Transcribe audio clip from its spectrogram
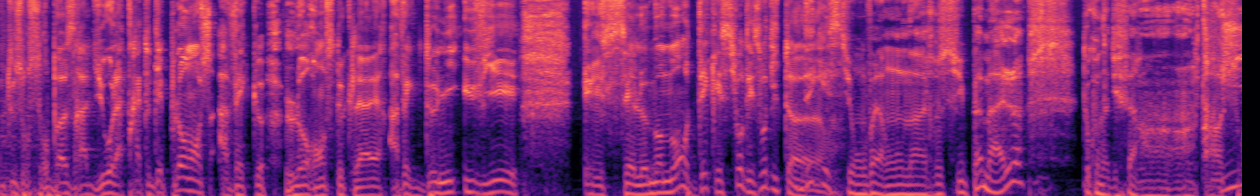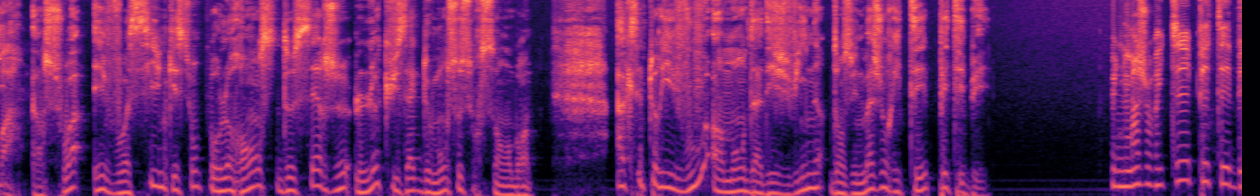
Sommes toujours sur Buzz Radio, la traite des planches avec Laurence Leclerc, avec Denis Huvier. Et c'est le moment des questions des auditeurs. Des questions, voilà, on a reçu pas mal. Donc on a dû faire un, un, Un choix. Un choix. Et voici une question pour Laurence de Serge Lecusac de Mons-sur-Sambre. Accepteriez-vous un mandat d'Echevine dans une majorité PTB Une majorité PTB.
